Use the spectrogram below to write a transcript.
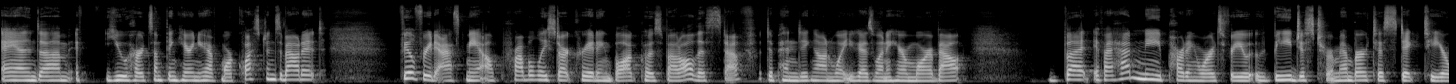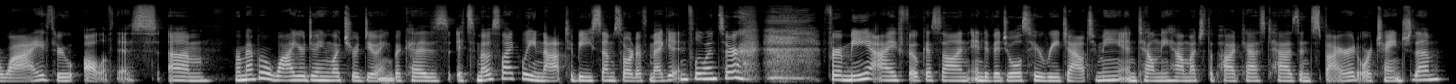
And um, if you heard something here and you have more questions about it, feel free to ask me. I'll probably start creating blog posts about all this stuff, depending on what you guys want to hear more about. But if I had any parting words for you, it would be just to remember to stick to your why through all of this. Um, remember why you're doing what you're doing because it's most likely not to be some sort of mega influencer. For me, I focus on individuals who reach out to me and tell me how much the podcast has inspired or changed them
